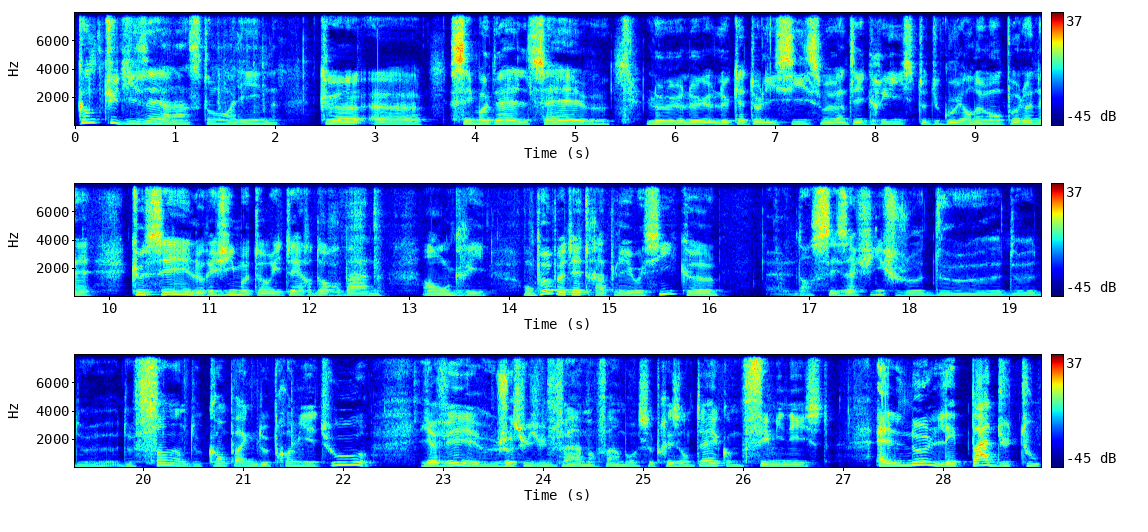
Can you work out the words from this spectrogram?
Quand tu disais à l'instant, Aline, que euh, ces modèles, c'est euh, le, le, le, catholicisme intégriste du gouvernement polonais, que c'est le régime autoritaire d'Orban en Hongrie. On peut peut-être rappeler aussi que euh, dans ces affiches de, de, de, de, fin de campagne de premier tour, il y avait Je suis une femme, enfin bon, se présentait comme féministe. Elle ne l'est pas du tout.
